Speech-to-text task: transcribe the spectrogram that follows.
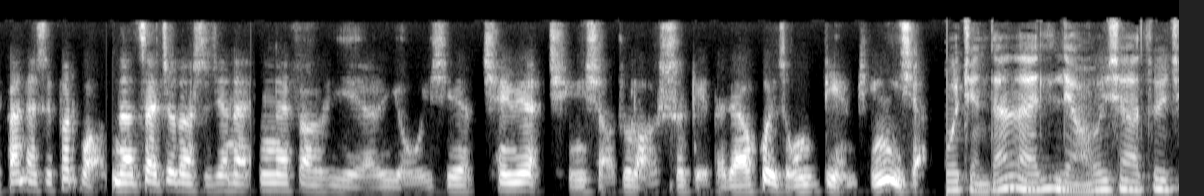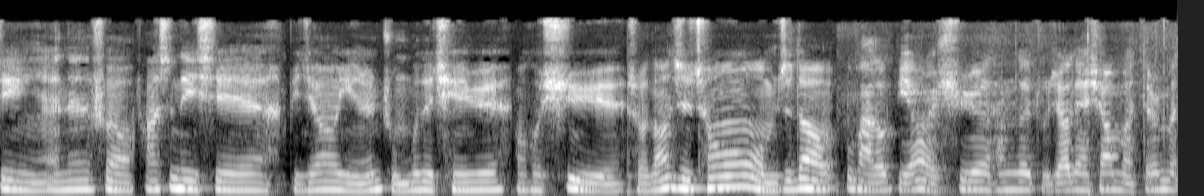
Fantasy Football，那在这段时间呢，NFL 也有一些签约，请小朱老师给大家汇总点评一下。我简单来聊一下最近 NFL 发生的一些比较引人瞩目的签约，包括续约。首当其冲，我们知道布法罗比尔续约他们的主教练肖马德 m。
